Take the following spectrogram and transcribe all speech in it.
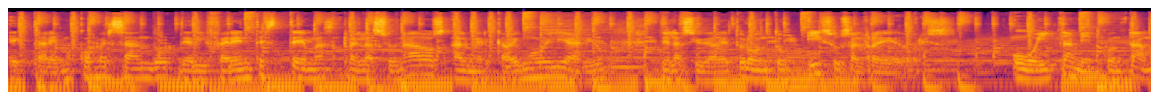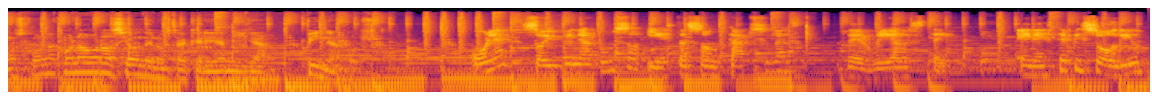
estaremos conversando de diferentes temas relacionados al mercado inmobiliario de la ciudad de Toronto y sus alrededores. Hoy también contamos con la colaboración de nuestra querida amiga Pina Russo. Hola, soy Pina Russo y estas son cápsulas de real estate. En este episodio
